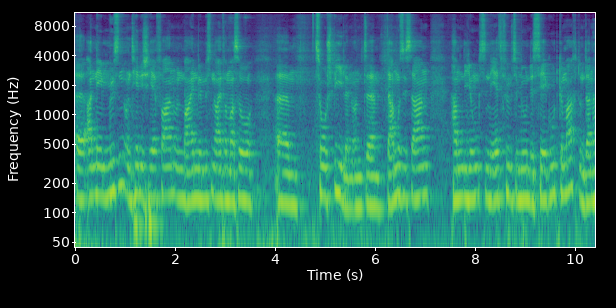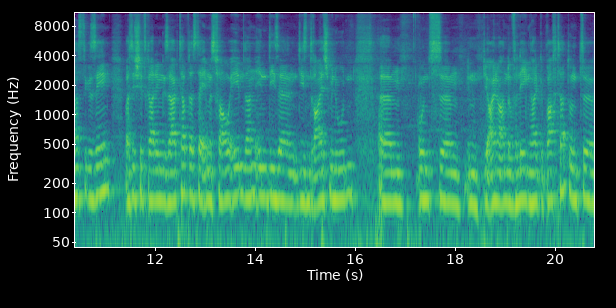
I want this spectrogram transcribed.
äh, annehmen müssen und hier nicht herfahren und meinen, wir müssen einfach mal so ähm, so spielen. Und äh, da muss ich sagen, haben die Jungs in den ersten 15 Minuten das sehr gut gemacht und dann hast du gesehen, was ich jetzt gerade eben gesagt habe, dass der MSV eben dann in dieser, diesen 30 Minuten ähm, uns ähm, in die eine oder andere Verlegenheit gebracht hat und äh,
